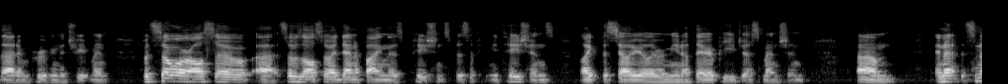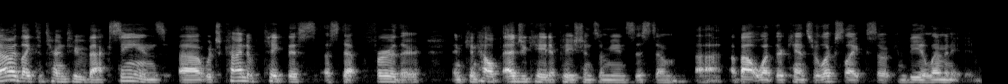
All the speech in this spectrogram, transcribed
that improving the treatment, but so are also uh, so is also identifying those patient-specific mutations, like the cellular immunotherapy you just mentioned. Um, and uh, so now I'd like to turn to vaccines, uh, which kind of take this a step further and can help educate a patient's immune system uh, about what their cancer looks like so it can be eliminated.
